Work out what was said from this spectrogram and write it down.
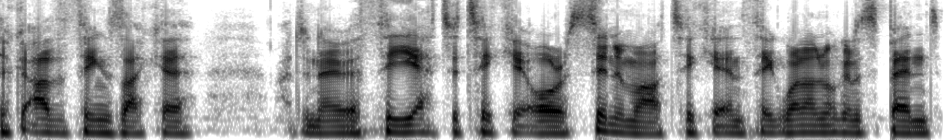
look at other things like a I don't know a theatre ticket or a cinema ticket and think, well, I'm not going to spend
